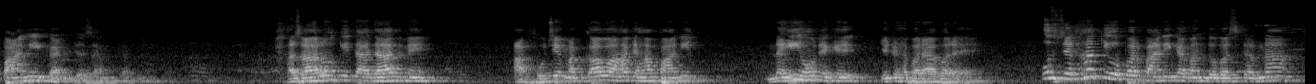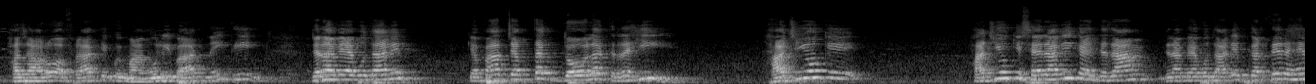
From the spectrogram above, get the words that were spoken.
पानी का इंतज़ाम करना। हज़ारों की तादाद में, आप सोचे मक्का वहाँ जहाँ पानी नहीं होने के, ये जो है बराबर है। उस जगह के ऊपर पानी का बंदोबस्त करना हज़ारों अफराद की कोई मामूली बात नहीं थी। जनाब अबू तालिब के पास जब तक दौलत रही, हाजियों के, हाजियों की सैरावी का इंतज़ाम जनाब अबू तालिब करते रहे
